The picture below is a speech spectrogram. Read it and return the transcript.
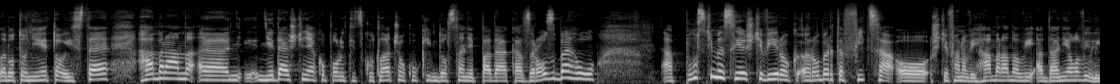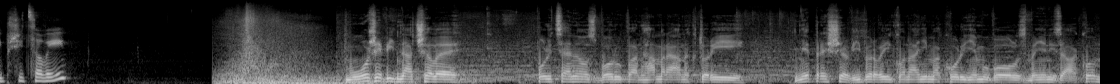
lebo to nie je to isté. Hamran e, nedá ešte nejakú politickú tlačovku, kým dostane padáka z rozbehu. A pustíme si ešte výrok Roberta Fica o Štefanovi Hamranovi a Danielovi Lipšicovi. Môže byť na čele policajného zboru pán Hamrán, ktorý neprešiel výberovým konaním a kvôli nemu bol zmenený zákon?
